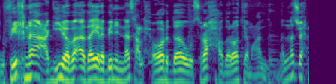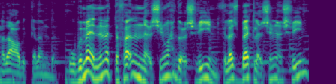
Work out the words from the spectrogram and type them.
وفي خناقة عجيبة بقى دايرة بين الناس على الحوار ده وصراع حضارات يا معلم. ملناش إحنا دعوة بالكلام ده. وبما اننا اتفقنا ان 2021 فلاش باك ل 2020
